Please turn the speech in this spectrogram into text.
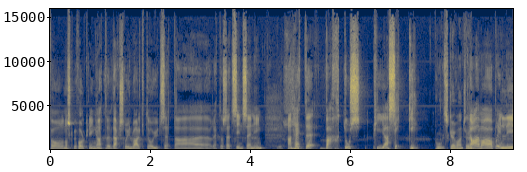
for den norske befolkning at Dagsrevyen valgte å utsette eh, rett og slett sin sending. Han heter Bartos Piasecki. Polske, var han ikke? Ja, han var opprinnelig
